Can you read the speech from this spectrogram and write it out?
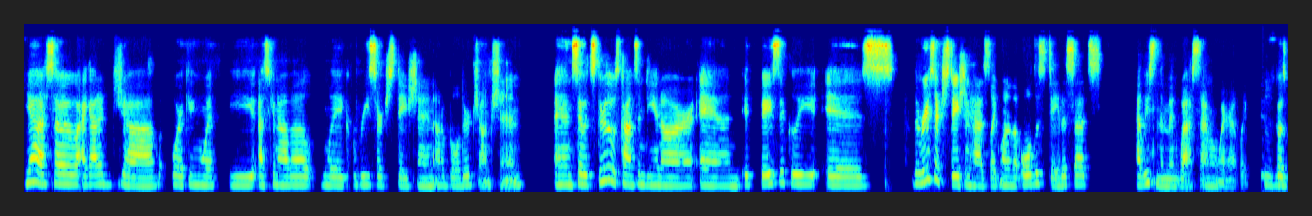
Yeah, so I got a job working with the Escanaba Lake Research Station out of Boulder Junction. And so it's through the Wisconsin DNR, and it basically is the research station has like one of the oldest data sets, at least in the Midwest, I'm aware of. Like it mm-hmm. goes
